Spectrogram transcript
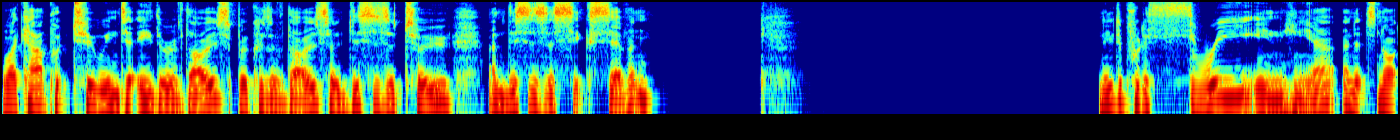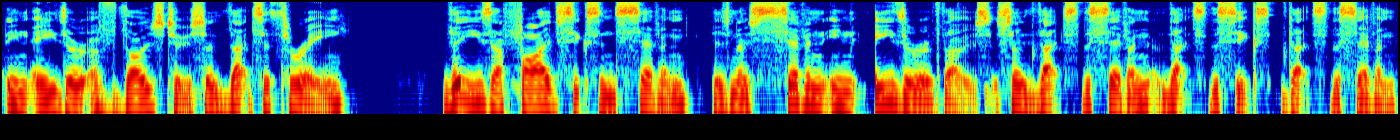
Well, I can't put 2 into either of those because of those. So this is a 2 and this is a 6, 7. Need to put a 3 in here, and it's not in either of those two. So that's a 3. These are 5, 6, and 7. There's no 7 in either of those. So that's the 7, that's the 6, that's the 7.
